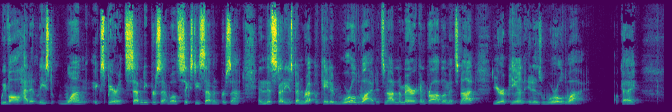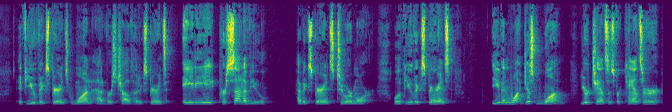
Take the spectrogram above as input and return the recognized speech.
We've all had at least one experience, 70%, well, 67%. And this study has been replicated worldwide. It's not an American problem, it's not European, it is worldwide. Okay? If you've experienced one adverse childhood experience, 88% of you have experienced two or more. Well, if you've experienced even one, just one, your chances for cancer,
